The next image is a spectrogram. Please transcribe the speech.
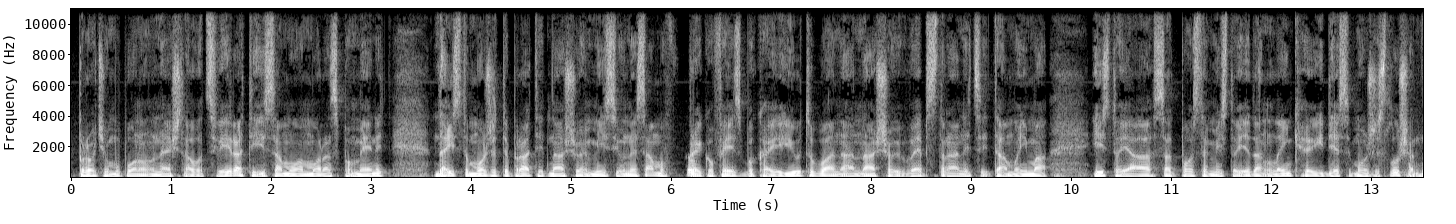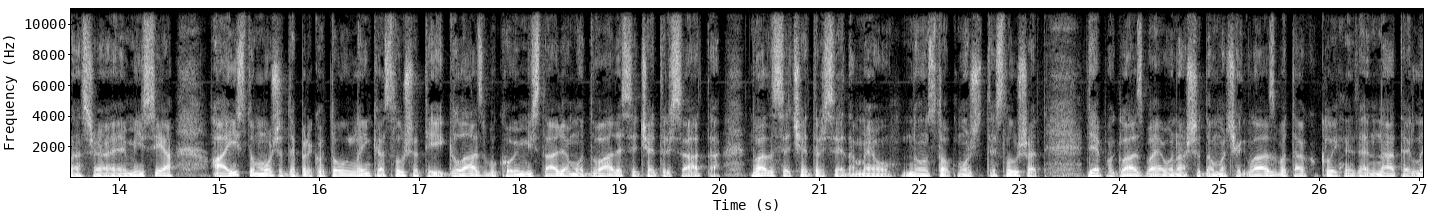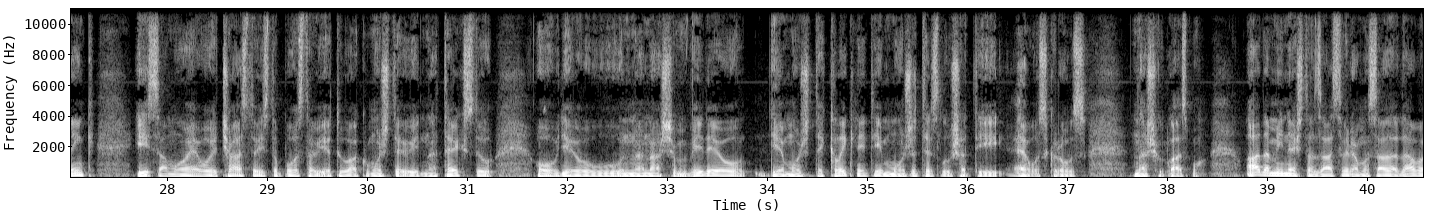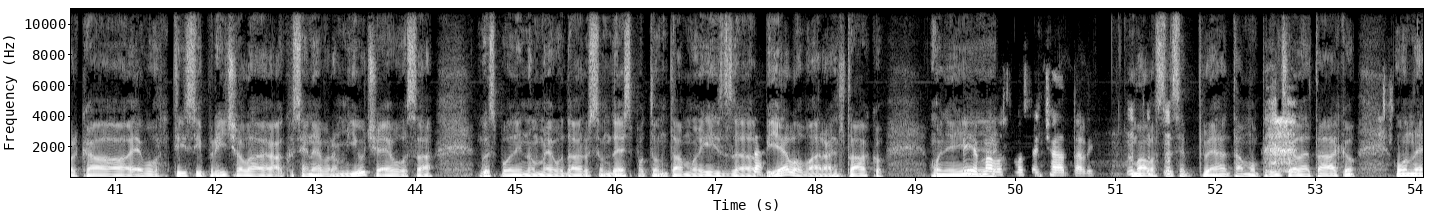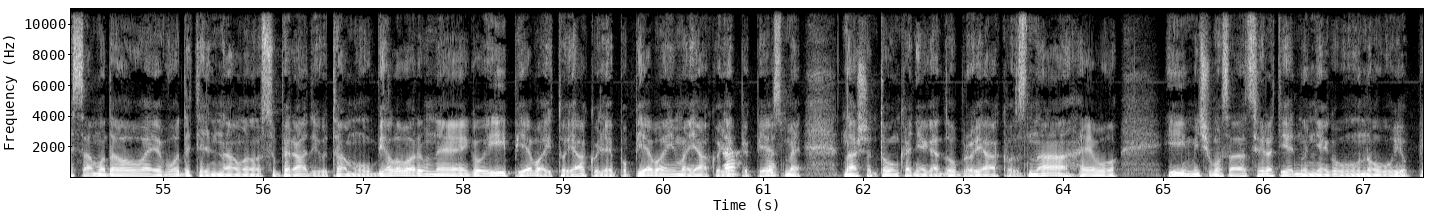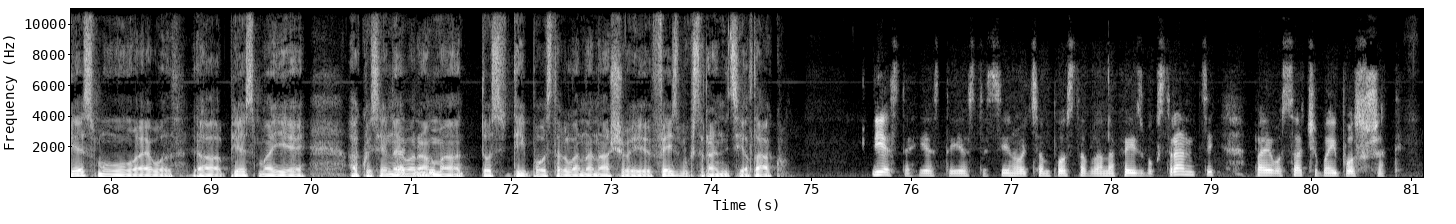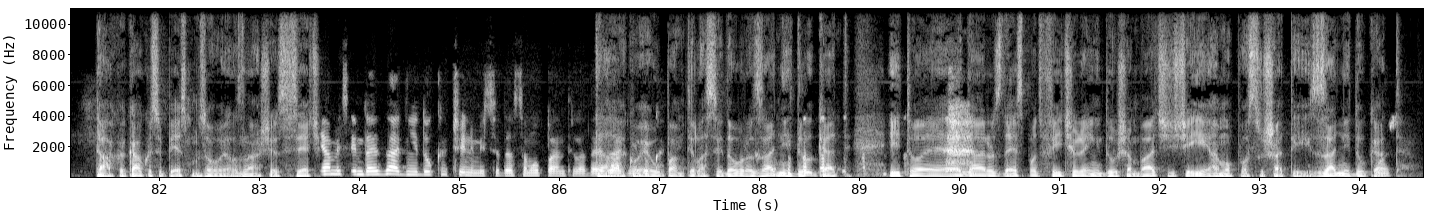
Prvo ćemo ponovo nešto odsvirati i samo vam moram spomenuti da isto možete pratiti našu emisiju ne samo preko Facebooka i YouTubea na našoj web stranici, tamo ima isto ja sad postavim isto jedan link gdje se može slušati naša emisija, a isto možete preko tog linka slušati i glazbu koju mi stavljamo 24 sata, 24-7, evo, non stop možete slušati, lijepa glazba, evo naša domaća glazba, tako kliknite na taj link i samo evo často isto postavio tu ako možete vidjeti na tekstu ovdje u, na našem videu gdje možete klikniti i možete slušati evo skroz našu glazbu. A da mi nešto zasviramo sada Davorka, evo ti si pričala ako se ne varam juče evo sa gospodinom evo Darusom Despotom tamo iz a, Bjelovara, je tako? On je, Nije, malo smo se čatali. malo ste se pre- tamo pričali, tako. On ne samo da ovaj, je voditelj na super radiju tamo u Bjelovaru, nego i pjeva i to jako lijepo pjeva, ima jako lijepe pjesme. Naša Tonka njega dobro jako zna, evo, i mi ćemo sada svirati jednu njegovu novu pjesmu, evo, a, pjesma je, ako se ne varam, to si ti postavila na našoj Facebook stranici, jel tako? Jeste, jeste, jeste. Sinoć sam postavila na Facebook stranici, pa evo sad ćemo i poslušati. Tako, kako se pjesma zove, jel znaš, jel se sjeća? Ja mislim da je zadnji Duka, čini mi se da sam upamtila da je Tako zadnji je, Dukat. upamtila si dobro, zadnji Dukat i to je Darus Despot featuring Dušan Bačić i ajmo poslušati zadnji Dukat. Može.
